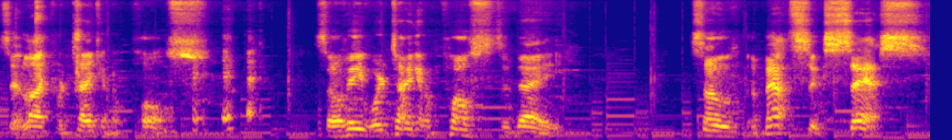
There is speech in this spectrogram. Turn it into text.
is it like we're taking a pulse? so he, we're taking a pulse today. So about success.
